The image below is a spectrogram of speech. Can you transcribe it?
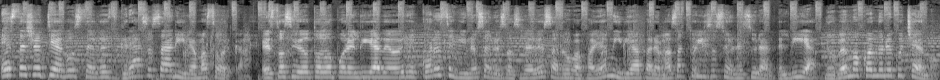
Este show llega a ustedes gracias a Arina Mazorca. Esto ha sido todo por el día de hoy. Recuerden seguirnos en nuestras redes arroba Media para más actualizaciones durante el día. Nos vemos cuando nos escuchemos.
